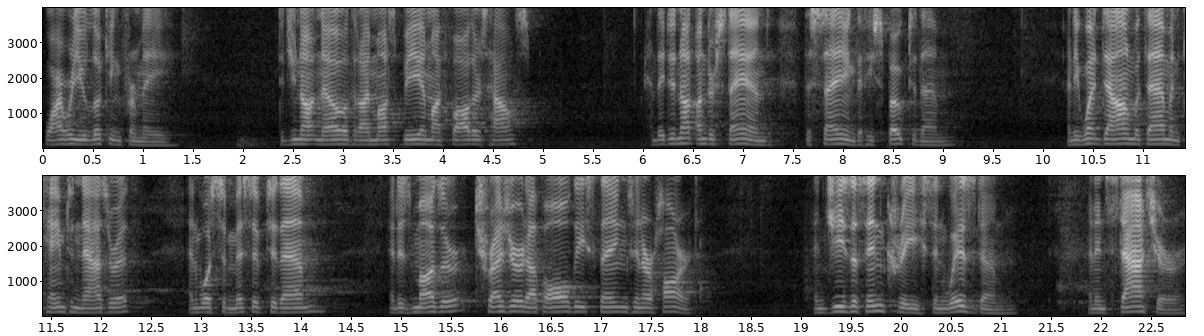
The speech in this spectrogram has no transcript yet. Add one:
Why were you looking for me? Did you not know that I must be in my father's house? And they did not understand the saying that he spoke to them. And he went down with them and came to Nazareth and was submissive to them. And his mother treasured up all these things in her heart. And Jesus increased in wisdom and in stature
